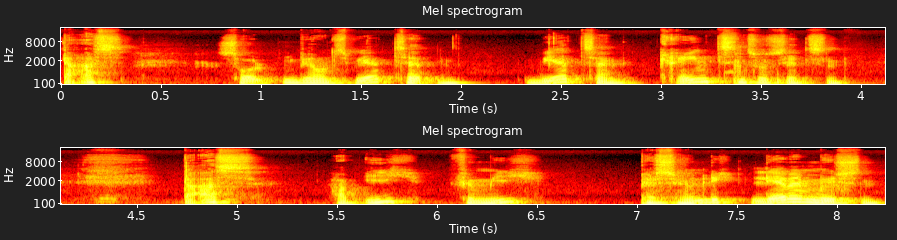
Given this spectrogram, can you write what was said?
Das sollten wir uns wert sein, wert sein Grenzen zu setzen. Das habe ich für mich persönlich lernen müssen.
